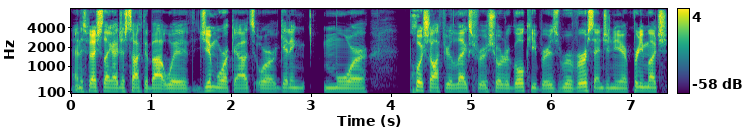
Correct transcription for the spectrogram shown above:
and especially like I just talked about with gym workouts or getting more push off your legs for a shorter goalkeeper is reverse engineer pretty much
